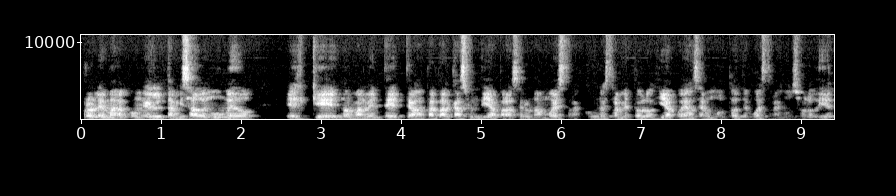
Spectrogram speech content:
Problema con el tamizado en húmedo es que normalmente te vas a tardar casi un día para hacer una muestra. Con nuestra metodología puedes hacer un montón de muestras en un solo día.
